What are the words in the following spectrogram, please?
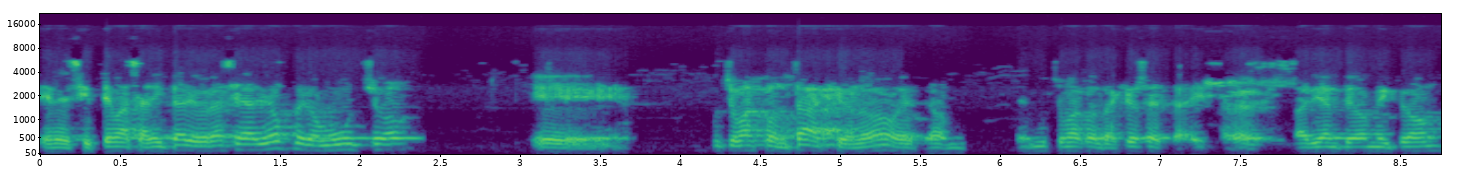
en el sistema sanitario, gracias a Dios, pero mucho eh, mucho más contagio, ¿no? Es mucho más contagiosa esta, variante Omicron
